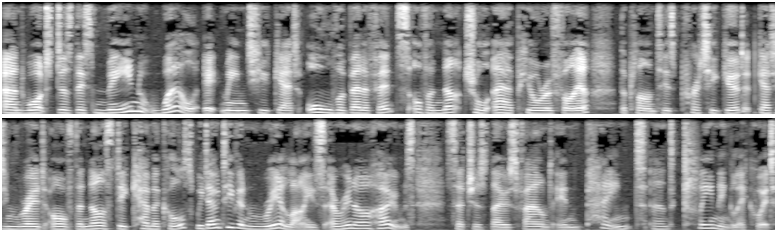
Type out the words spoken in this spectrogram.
And what does this mean? Well, it means you get all the benefits of a natural air purifier. The plant is pretty good at getting rid of the nasty chemicals we don't even realise are in our homes, such as those found in paint and cleaning liquid.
